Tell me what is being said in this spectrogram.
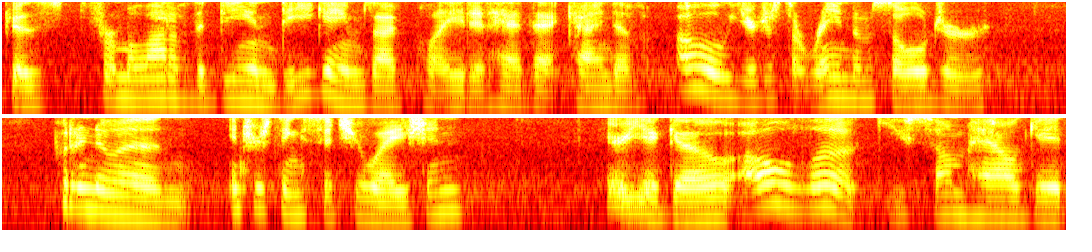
cuz from a lot of the D&D games I've played it had that kind of oh, you're just a random soldier put into an interesting situation. Here you go. Oh, look, you somehow get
